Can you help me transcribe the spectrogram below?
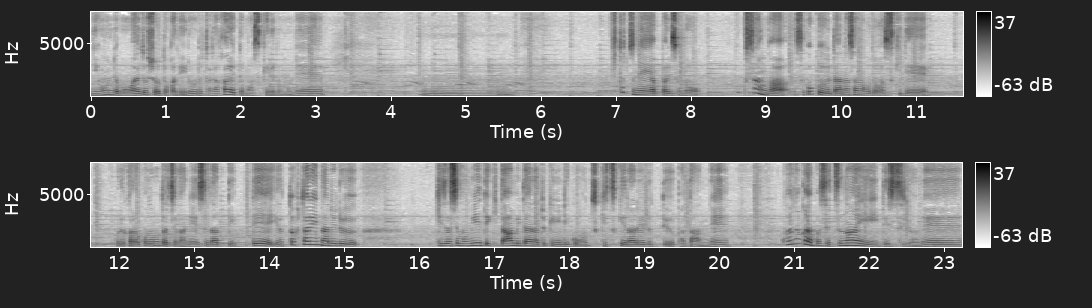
日本でもワイドショーとかでいろいろ叩かれてますけれどもねうん一つねやっぱりその奥さんがすごく旦那さんのことが好きでこれから子供たちがね巣立っていってやっと2人になれる兆しも見えてきたみたいな時に離婚を突きつけられるっていうパターンねこれなんかやっぱ切ないですよね。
